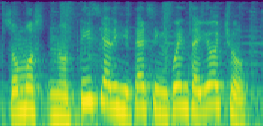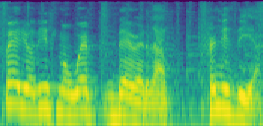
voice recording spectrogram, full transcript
Somos Noticia Digital 58, periodismo web de verdad. Feliz día.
